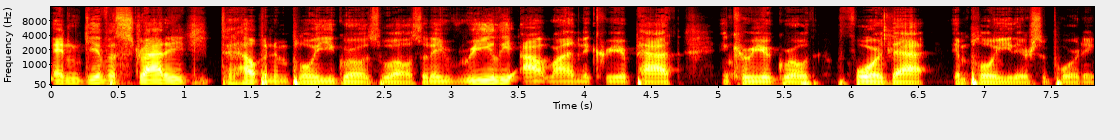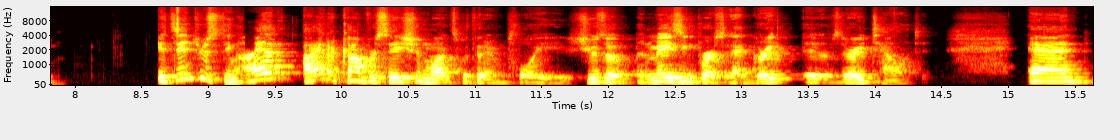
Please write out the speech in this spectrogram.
and give a strategy to help an employee grow as well. So they really outline the career path and career growth for that employee they're supporting. It's interesting. I had I had a conversation once with an employee. She was a, an amazing person, had great, it was very talented. And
